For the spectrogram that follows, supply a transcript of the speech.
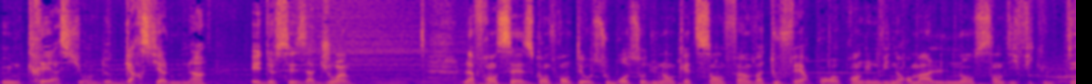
une création de Garcia Luna et de ses adjoints. La Française, confrontée au soubresaut d'une enquête sans fin, va tout faire pour reprendre une vie normale, non sans difficulté.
